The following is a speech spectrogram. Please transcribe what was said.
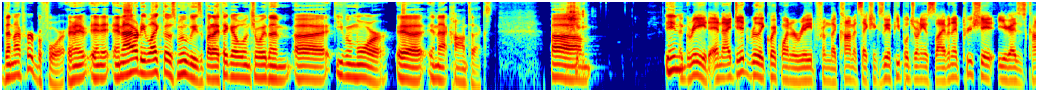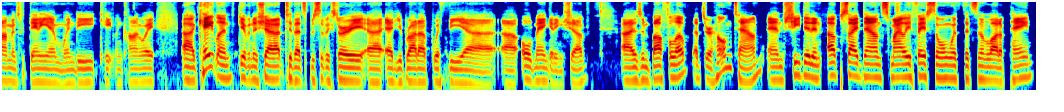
than I've heard before, and I, and it, and I already like those movies, but I think I will enjoy them uh, even more uh, in that context. Um, in Agreed. And I did really quick want to read from the comment section because we have people joining us live, and I appreciate your guys' comments with Danny M, Wendy, Caitlin Conway. Uh, Caitlin, giving a shout out to that specific story, uh, Ed, you brought up with the uh, uh, old man getting shoved. Uh, is in Buffalo. That's her hometown, and she did an upside down smiley face, the one with that's in a lot of pain,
